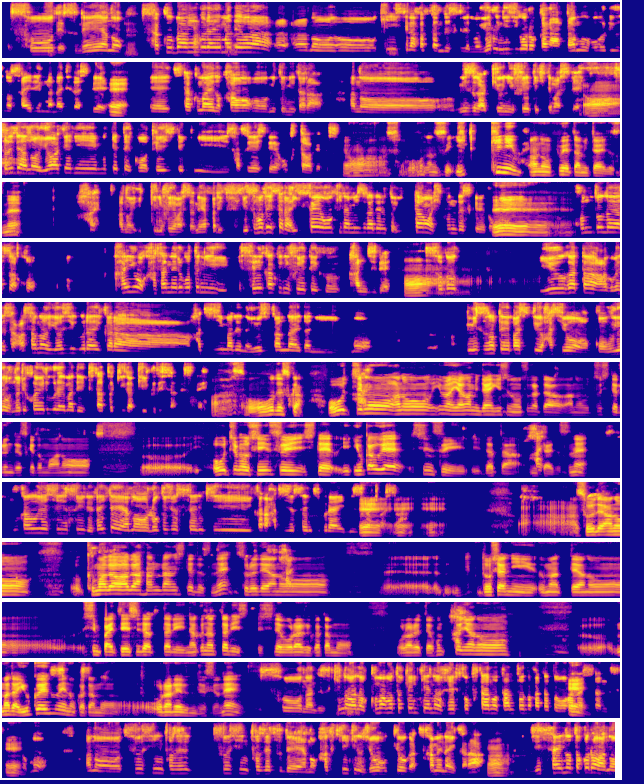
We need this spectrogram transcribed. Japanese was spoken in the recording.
そうですね。あの、うん昨晩ぐらいまでは、ああの、気にしてなかったんですけれども、夜2時頃からダム放流のサイレンが鳴り出して、えええー自宅前の川を見てみたら、あのー水が急に増えてきてまして、それであの夜明けに向けてこう定時的に撮影して送ったわけです。ああ、そうなんです。一気に、あの増えたみたいですね。はい。あの、一気に増えましたね。やっぱり、いつもでしたら一回大きな水が出ると一旦は引くんですけれども、ええ今度のやつはこう、回を重ねるごとに正確に増えていく感じで。その夕方、あ、ごめんなさい、朝の4時ぐらいから8時までの4時間の間に、もう、水の手橋っていう橋を、こう、上を乗り越えるぐらいまで来た時がピークでしたですね。ああ、そうですか。お家も、あの、今、八神代議士のお姿、あの、映してるんですけども、あの、お家も浸水して、い床上浸水だったみたいですね。床上浸水で、だいたいあの、60センチから80センチぐらい水ええが来ました。ええええああ、それで、あの、球磨川が氾濫してですね、それで、あの、えー土砂に埋まって、あの、心肺停止だったり、亡くなったりししておられる方もおられて、本当にあの、うまだ行方不明の方もおられるんですよね。そうなんです。昨日、あの、熊本県警のヘリコプターの担当の方とお話ししたんですけれども、あの、通信途絶、通信途絶で、あの、各地域の状況がつかめないから、ああ実際のところ、あの、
